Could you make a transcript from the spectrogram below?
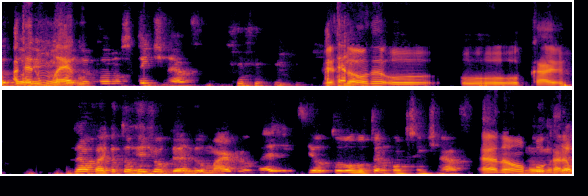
eu tô Até num Lego. Eu tô no. Perdão, no... o, o, o Caio. Não, falei que eu tô rejogando o Marvel Legends e eu tô lutando contra o Sentinels. É, não, no, pô, no cara, é,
